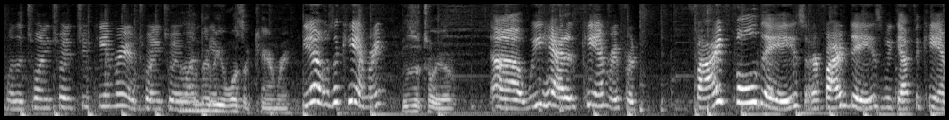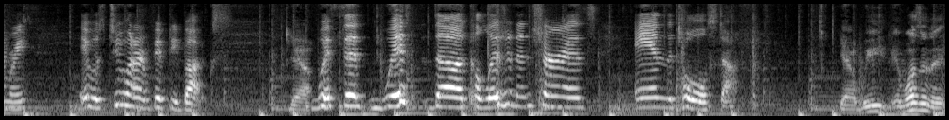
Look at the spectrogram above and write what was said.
Was it 2022 Camry or 2021? Well, maybe Camry? it was a Camry. Yeah, it was a Camry. It was a Toyota. uh, we had a Camry for five full days or five days. We got the Camry. It was two hundred and fifty bucks Yeah. with the with the collision insurance and the toll stuff. Yeah, we it wasn't a,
